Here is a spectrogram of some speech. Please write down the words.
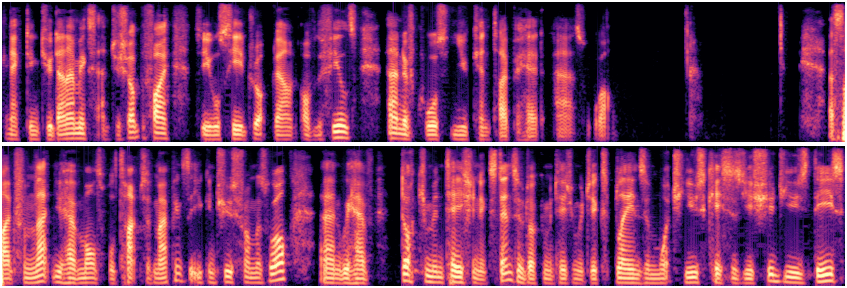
connecting to Dynamics and to Shopify, so you will see a drop-down of the fields, and of course, you can type ahead as well. Aside from that, you have multiple types of mappings that you can choose from as well. And we have documentation, extensive documentation, which explains in what use cases you should use these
